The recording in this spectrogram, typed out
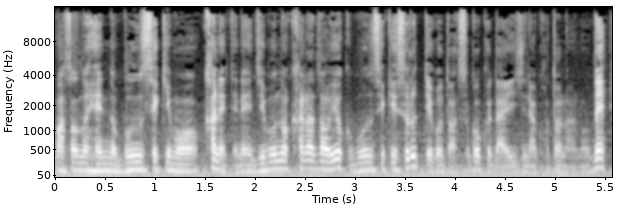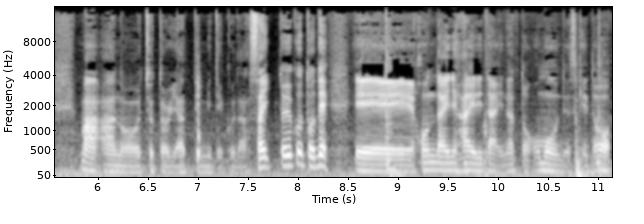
まあその辺の分析も兼ねてね、自分の体をよく分析するっていうことはすごく大事なことなので、まああの、ちょっとやってみてください。ということで、えー、本題に入りたいなと思うんですけど、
